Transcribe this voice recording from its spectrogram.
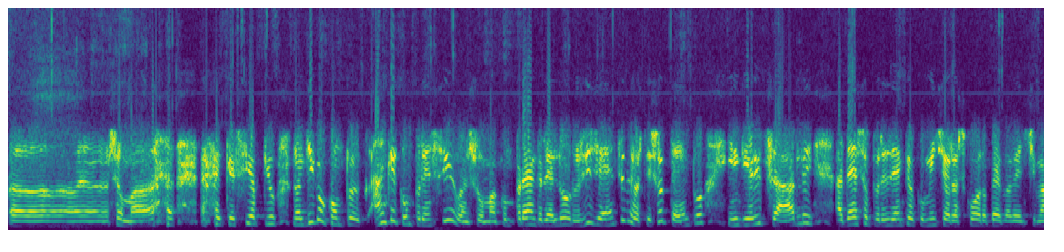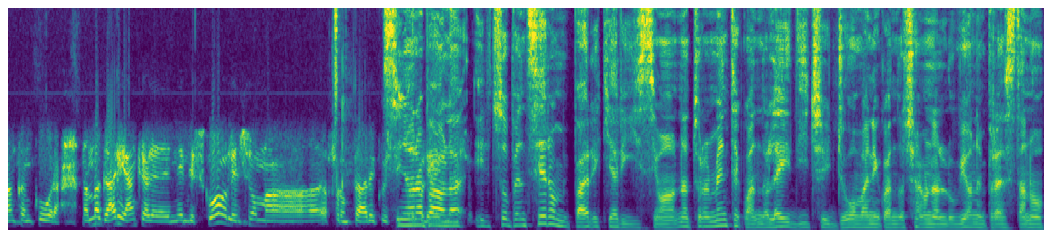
eh, insomma, che sia più, non dico comp- anche comprensivo, insomma, comprendere le loro esigenze e nello stesso tempo indirizzarli. Adesso per esempio comincia la scuola, beh vabbè ci manca ancora, ma magari anche nelle scuole, insomma, affrontare questi Signora problemi. Paola, insomma. il suo pensiero mi pare chiarissimo. Naturalmente quando lei dice i giovani quando c'è un'alluvione prestano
